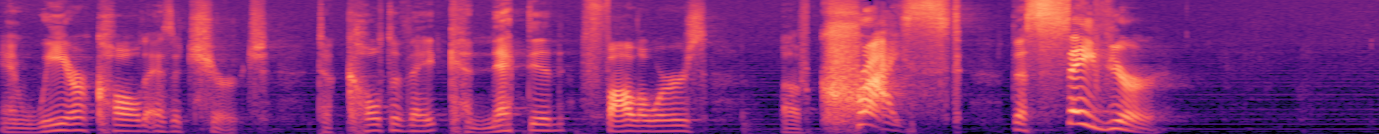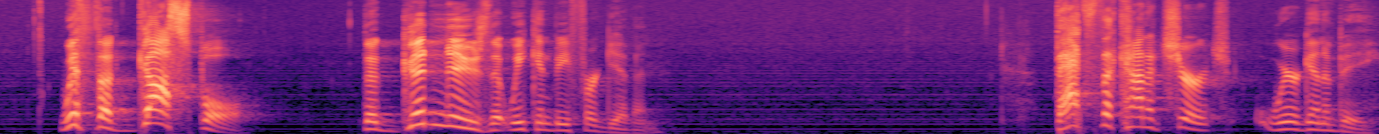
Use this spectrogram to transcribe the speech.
And we are called as a church to cultivate connected followers of Christ, the Savior, with the gospel, the good news that we can be forgiven. That's the kind of church we're going to be.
